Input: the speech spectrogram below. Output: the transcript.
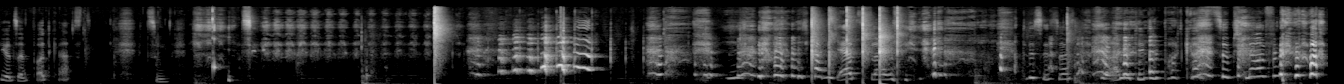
die unseren Podcast zum. Ich kann nicht ernst bleiben. Das ist was für alle, die den Podcast zum Schlafen hören.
